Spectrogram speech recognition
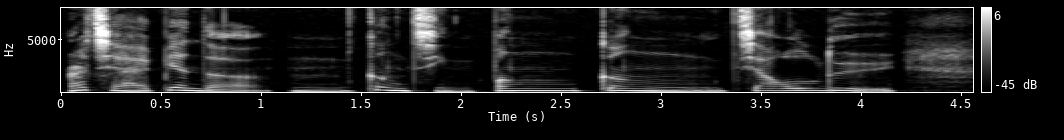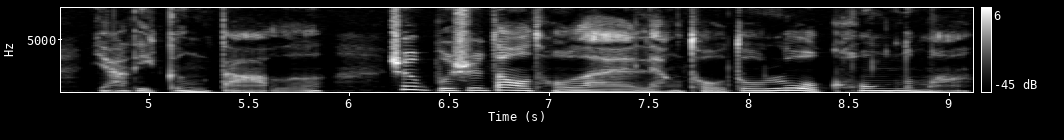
而且还变得嗯更紧绷、更焦虑，压力更大了。这不是到头来两头都落空了吗？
